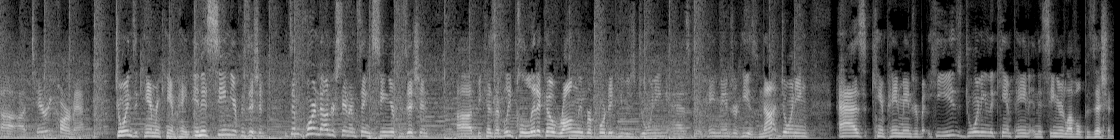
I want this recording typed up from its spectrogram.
uh, uh, Terry Carmack joins the Cameron campaign in his senior position. It's important to understand I'm saying senior position uh, because I believe Politico wrongly reported he was joining as campaign manager. He is not joining as campaign manager, but he is joining the campaign in a senior level position.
